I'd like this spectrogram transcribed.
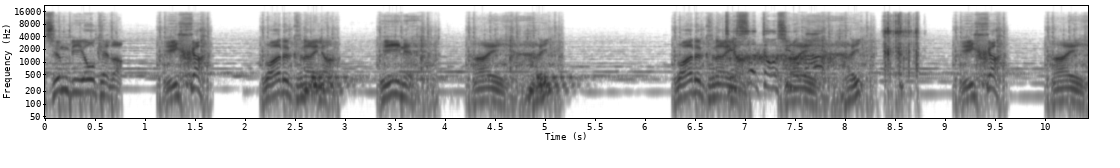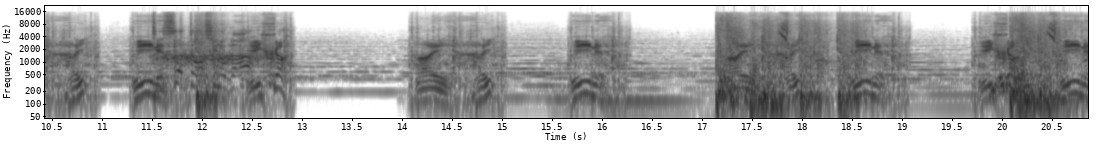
準備 OK だ。行くか。悪くないな。いいね。はいはい。悪くないな。手伝ってほしいのか？はいはい。行くか。はいはい。いいね。手伝ってほしいのか？行くか。はいはい。いいね。はいはい。いいね行くか。いいね。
